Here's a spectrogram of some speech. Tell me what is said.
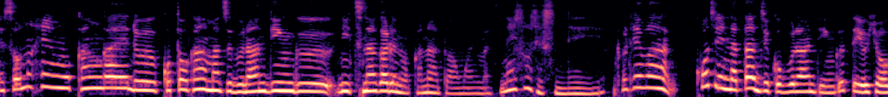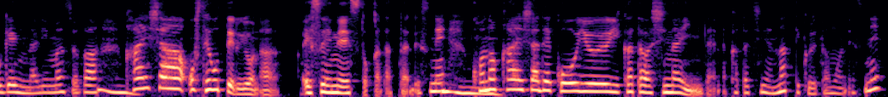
でその辺を考えることが、まずブランディングにつながるのかなとは思いますね。そうですね。これは個人だったら自己ブランディングっていう表現になりますが、うん会社を背負ってるような SNS とかだったらですね、うんこの会社でこういう言い方はしないみたいな形にはなってくると思うんですね。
